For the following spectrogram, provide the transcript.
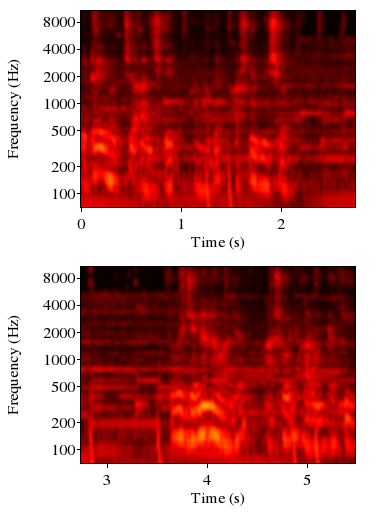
এটাই হচ্ছে আজকের আমাদের আসল বিষয়। তবে জেনে নেওয়া যাক আসল কারণটা কি।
